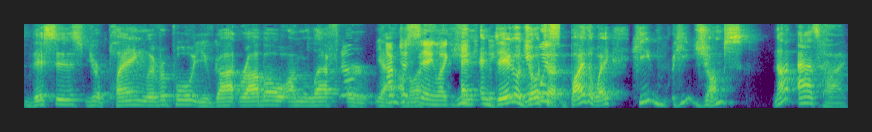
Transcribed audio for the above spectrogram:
This is you're playing Liverpool. You've got Robbo on the left, no, or yeah, I'm just saying, like he and, and Diego Jota. Was, by the way, he he jumps not as high,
